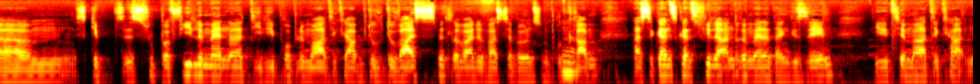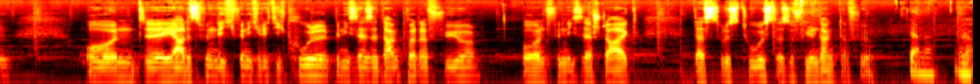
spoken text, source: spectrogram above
ähm, es gibt super viele Männer, die die Problematik haben. Du, du weißt es mittlerweile, du warst ja bei uns im Programm, ja. hast du ganz, ganz viele andere Männer dann gesehen, die die Thematik hatten. Und äh, ja, das finde ich, finde ich richtig cool, bin ich sehr, sehr dankbar dafür und finde ich sehr stark, dass du das tust. Also vielen Dank dafür. Gerne. Und ja.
